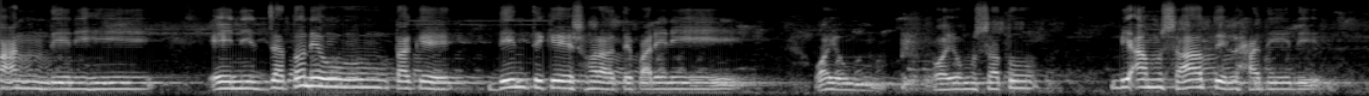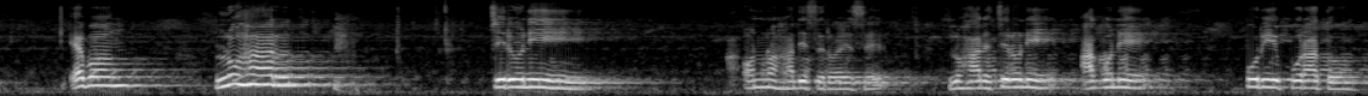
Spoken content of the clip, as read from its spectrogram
আন্দিনিহি এই নির্যাতনেও তাকে দিন থেকে সরাতে পারেনি। ওয়ুম ওয়ুম সাতু বিআম সাতিল হাদিদি। এবং লোহার চিরুনি, অন্য হাদিসে রয়েছে, লোহার চিরুনি আগুনে পুরি পোড়াতো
